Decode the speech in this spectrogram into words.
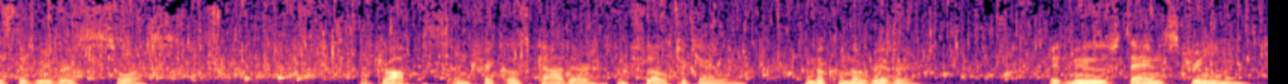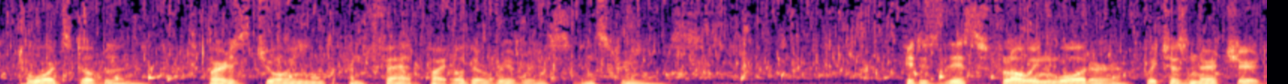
is the river's source. The drops and trickles gather and flow together and become a river. It moves downstream towards Dublin, where it is joined and fed by other rivers and streams. It is this flowing water which has nurtured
